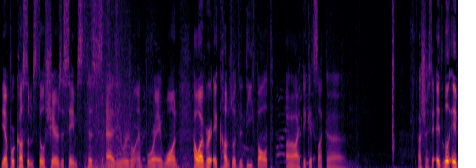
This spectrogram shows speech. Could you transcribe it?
The M4 Custom still shares the same statistics as the original M4A1, however, it comes with the default, uh, I think it's like a how should I say? It look it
